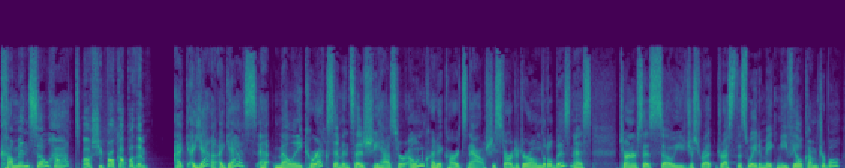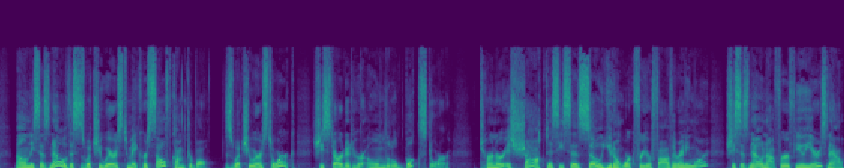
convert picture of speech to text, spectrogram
come in so hot. Well, she broke up with him. I, yeah, I guess. Uh, Melanie corrects him and says she has her own credit cards now. She started her own little business. Turner says, So you just re- dress this way to make me feel comfortable? Melanie says, No, this is what she wears to make herself comfortable. This is what she wears to work. She started her own little bookstore. Turner is shocked as he says, So you don't work for your father anymore? She says, No, not for a few years now.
